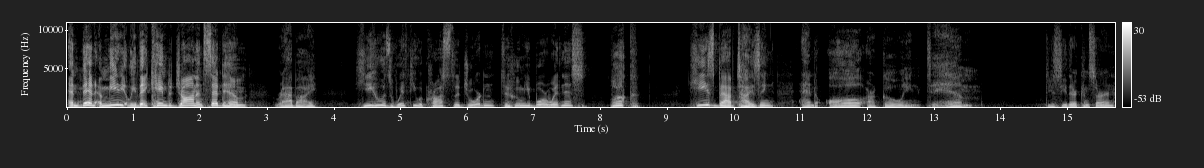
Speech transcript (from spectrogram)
and then immediately they came to John and said to him, Rabbi, He who is with you across the Jordan, to whom you bore witness, look, he's baptizing, and all are going to him. Do you see their concern?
